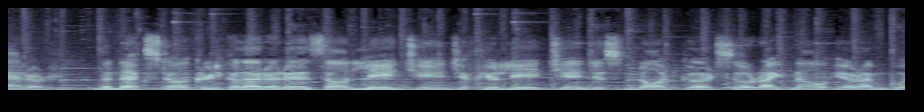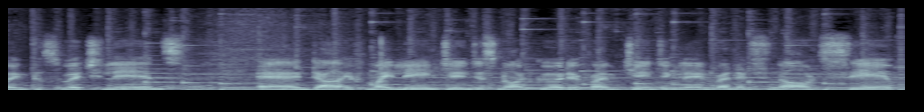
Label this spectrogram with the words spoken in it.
error. The next uh, critical error is uh, lane change. If your lane change is not good so right now here I'm going to switch lanes and uh, if my lane change is not good if I'm changing lane when it's not safe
